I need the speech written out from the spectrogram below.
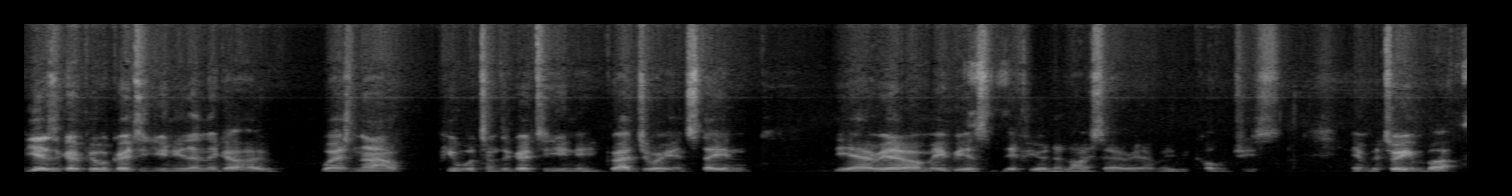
years ago people go to uni then they go home, whereas now people tend to go to uni, graduate, and stay in the area, or maybe if you're in a nice area, maybe Coventry's in between. But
